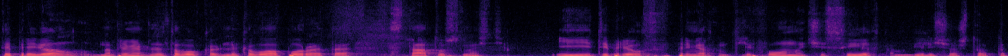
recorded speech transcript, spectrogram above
ты привел, например, для того, для кого опора – это статусность, и ты привел в пример там, телефоны, часы, автомобиль, еще что-то.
